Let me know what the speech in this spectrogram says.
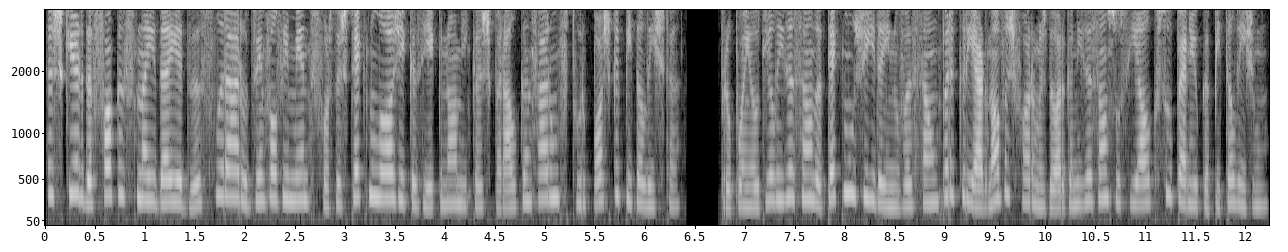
A esquerda foca-se na ideia de acelerar o desenvolvimento de forças tecnológicas e económicas para alcançar um futuro pós-capitalista. Propõe a utilização da tecnologia e da inovação para criar novas formas de organização social que superem o capitalismo.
